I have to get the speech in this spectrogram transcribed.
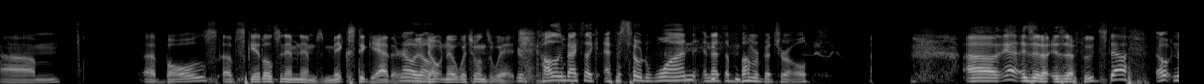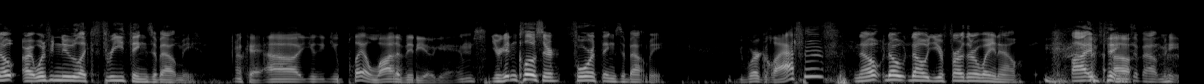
um, uh, bowls of Skittles and M&Ms mixed together. No, you no. don't know which one's which. You're calling back to like episode one, and that's a bummer patrol. Uh, yeah, is it a, is it a food stuff? Oh no! All right, what if you knew like three things about me? Okay. Uh, you you play a lot of video games. You're getting closer. Four things about me. You wear glasses. No, no, no. You're further away now. Five things Oh. about me.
